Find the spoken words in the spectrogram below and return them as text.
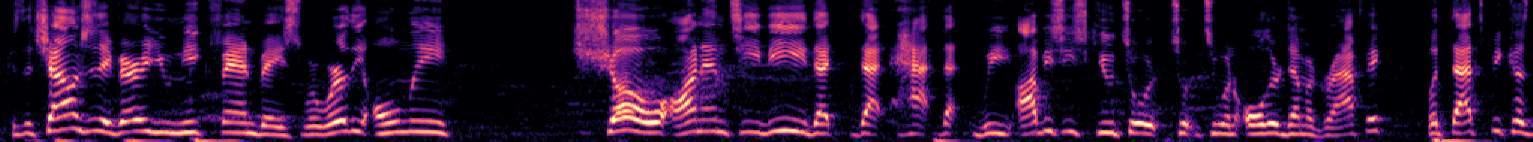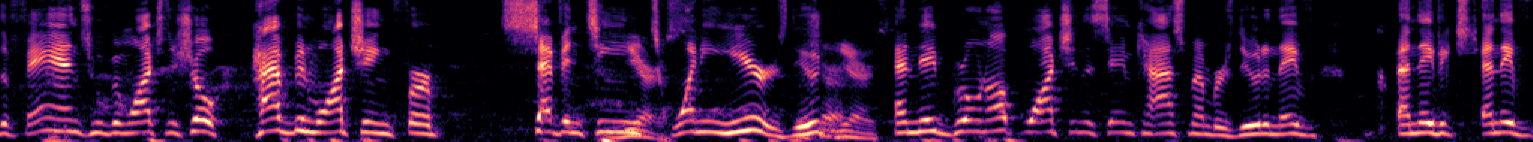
because the challenge is a very unique fan base where we're the only show on MTV that that ha- that we obviously skew to, to to an older demographic, but that's because the fans who've been watching the show have been watching for 17, Years. 20 years, dude. Sure. Years. And they've grown up watching the same cast members, dude, and they've and they've and they've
